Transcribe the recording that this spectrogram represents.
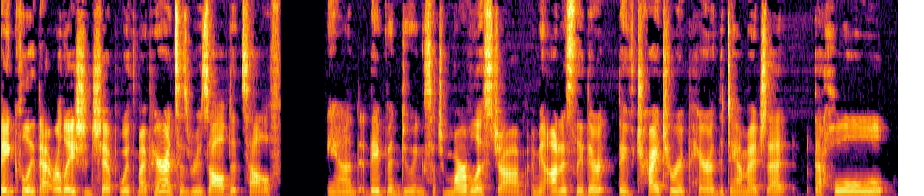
Thankfully, that relationship with my parents has resolved itself and they've been doing such a marvelous job. I mean, honestly, they're they've tried to repair the damage that that whole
